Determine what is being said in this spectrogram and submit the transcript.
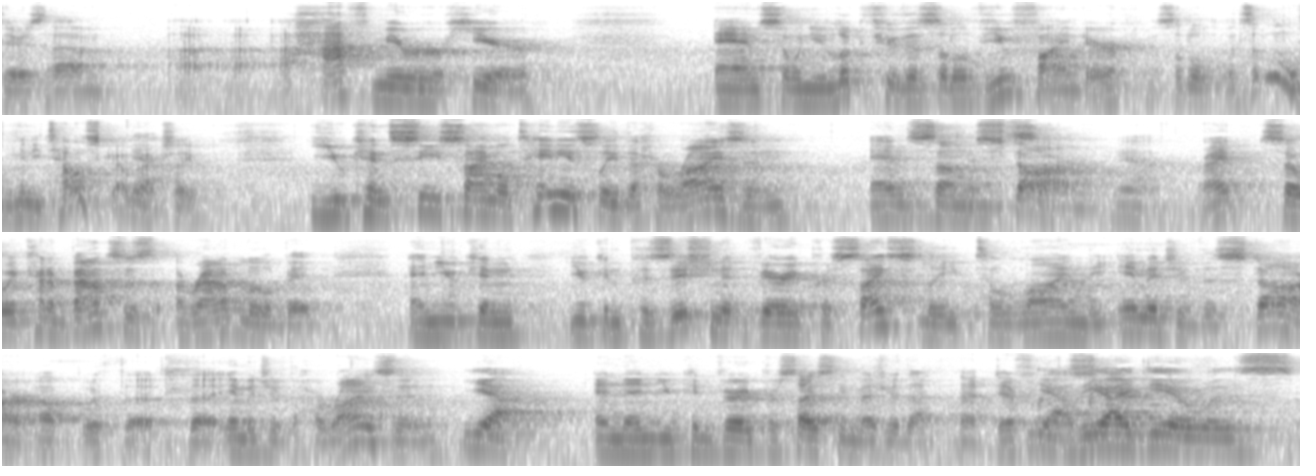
there's um, a, a, a half mirror here, and so when you look through this little viewfinder, this little it's a little mini telescope Yeah. actually. You can see simultaneously the horizon and some And star. sun, yeah. Right? So it kind of bounces around a little bit, and you can you can position it very precisely to line the image of the star up with the, the image of the horizon, Yeah. and then you can very precisely measure that, that difference. Yeah, the idea was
